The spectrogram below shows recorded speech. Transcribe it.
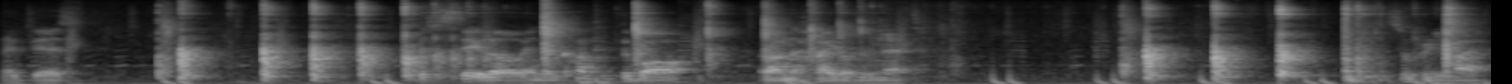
like this stay low and then contact the ball around the height of the net. Still pretty high.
